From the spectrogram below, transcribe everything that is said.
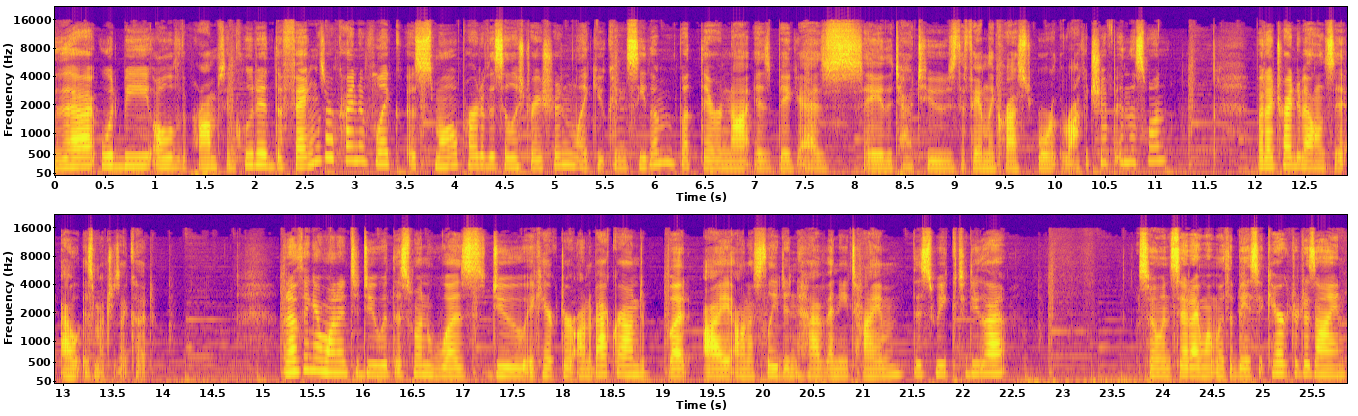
That would be all of the prompts included. The fangs are kind of like a small part of this illustration, like you can see them, but they're not as big as, say, the tattoos, the family crest, or the rocket ship in this one. But I tried to balance it out as much as I could. Another thing I wanted to do with this one was do a character on a background, but I honestly didn't have any time this week to do that. So instead I went with a basic character design,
